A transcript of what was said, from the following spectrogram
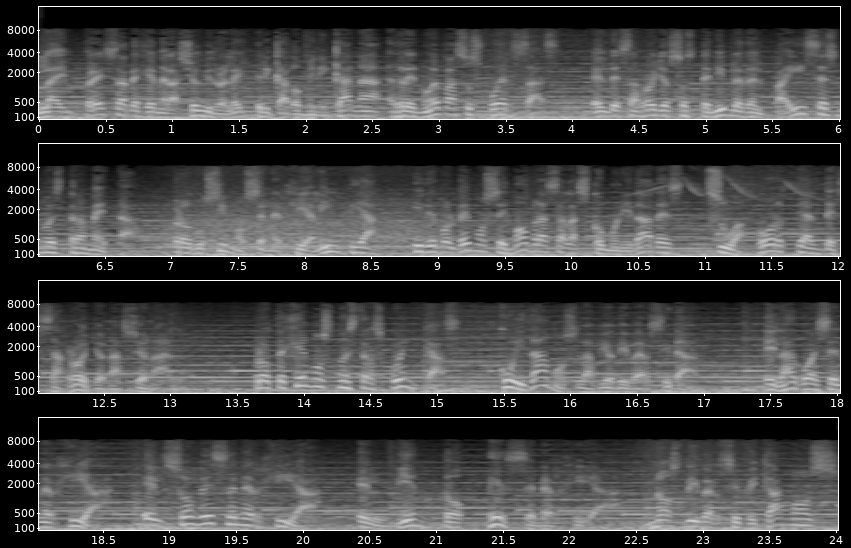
La empresa de generación hidroeléctrica dominicana renueva sus fuerzas. El desarrollo sostenible del país es nuestra meta. Producimos energía limpia y devolvemos en obras a las comunidades su aporte al desarrollo nacional. Protegemos nuestras cuencas, cuidamos la biodiversidad. El agua es energía, el sol es energía el viento es energía. Nos diversificamos,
